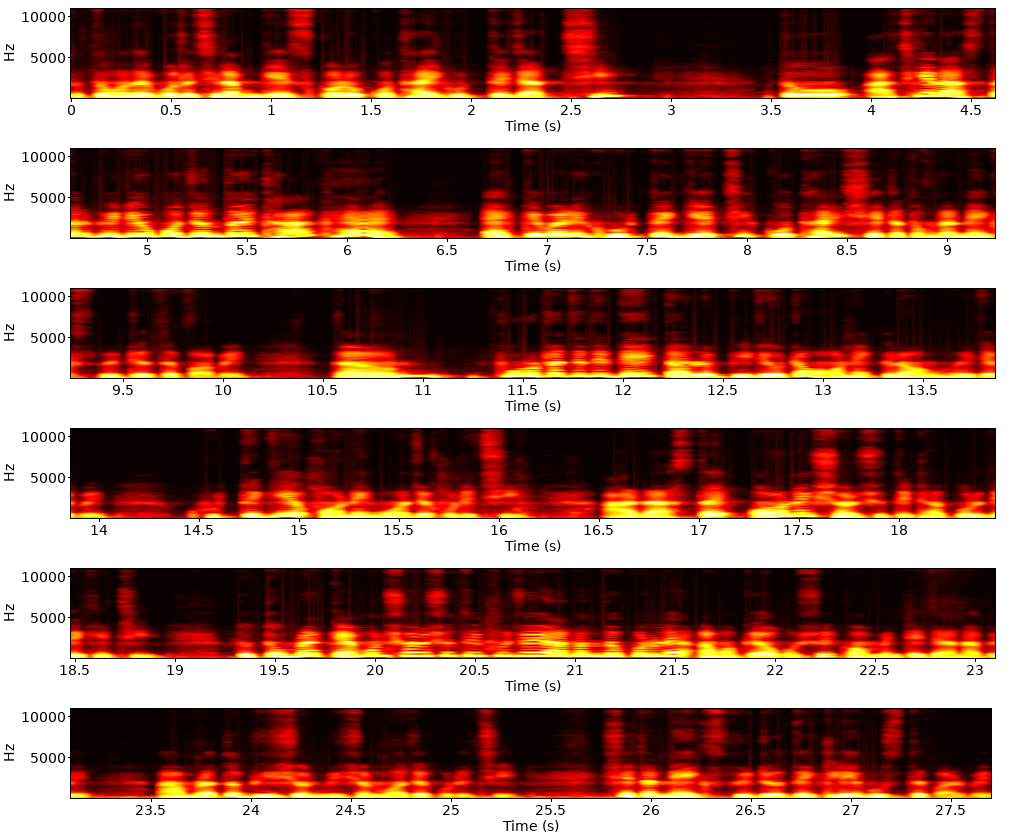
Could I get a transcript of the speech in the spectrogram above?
তো তোমাদের বলেছিলাম গেস করো কোথায় ঘুরতে যাচ্ছি। তো আজকে রাস্তার ভিডিও পর্যন্তই থাক হ্যাঁ? একেবারে ঘুরতে গেছি কোথায় সেটা তোমরা নেক্সট ভিডিওতে পাবে। কারণ পুরোটা যদি দেই তাহলে ভিডিওটা অনেক লং হয়ে যাবে। ঘুরতে গিয়ে অনেক মজা করেছি। আর রাস্তায় অনেক সরস্বতী ঠাকুর দেখেছি। তো তোমরা কেমন সরস্বতী পুজোয় আনন্দ করলে আমাকে অবশ্যই কমেন্টে জানাবে। আমরা তো ভীষণ ভীষণ মজা করেছি। সেটা নেক্সট ভিডিও দেখলেই বুঝতে পারবে।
